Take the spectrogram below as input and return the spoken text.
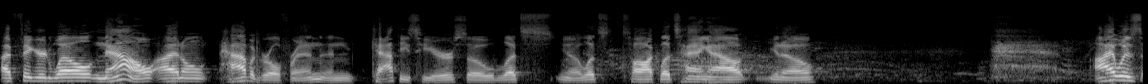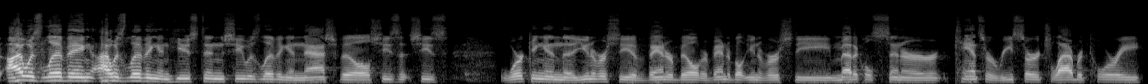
I figured, well, now I don't have a girlfriend, and Kathy's here, so let's, you know, let's talk, let's hang out, you know. I was I was living I was living in Houston. She was living in Nashville. She's she's working in the University of Vanderbilt or Vanderbilt University Medical Center Cancer Research Laboratory,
